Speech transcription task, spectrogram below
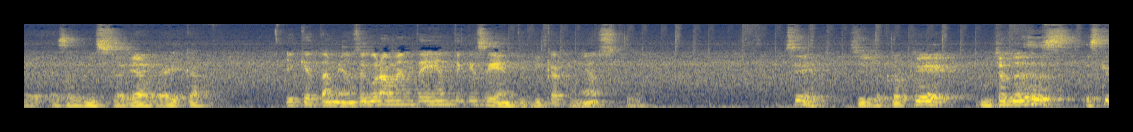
eh, esa es mi historia de breakup. Y que también seguramente hay gente que se identifica con esto. Sí, sí, yo creo que muchas veces, es que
